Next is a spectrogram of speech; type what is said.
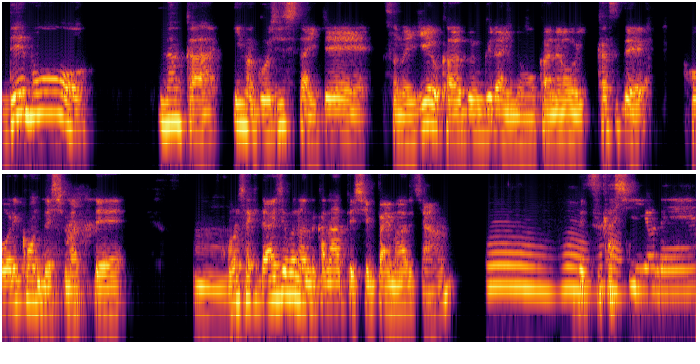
でも、なんか今50歳で、その家を買う分ぐらいのお金を一括で放り込んでしまって、うんこの先大丈夫なのかなっていう心配もあるじゃん？うん。うん。難しいよね。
